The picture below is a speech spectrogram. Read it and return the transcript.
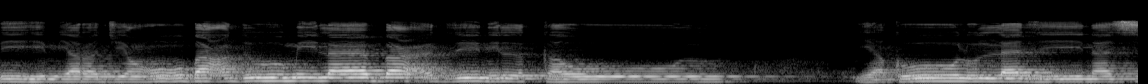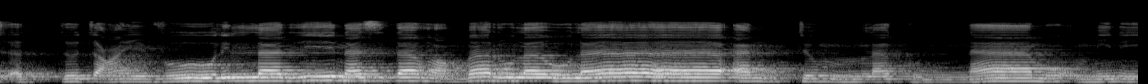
yarji'u ba'duhum ila ba'dinil qawl yaqulul ladzina istud'ifu lil ladzina istaghbaru laula antum lakunna mu'minin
